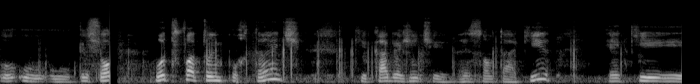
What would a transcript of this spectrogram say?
o, o, o pessoal... Outro fator importante que cabe a gente ressaltar aqui é que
